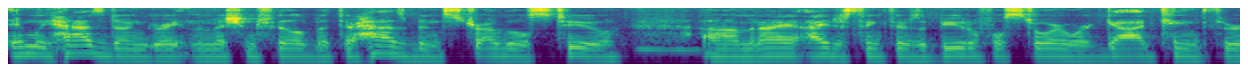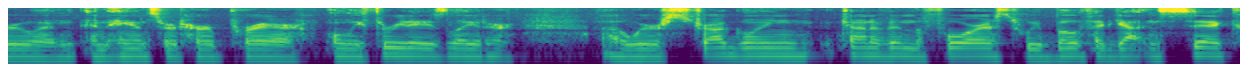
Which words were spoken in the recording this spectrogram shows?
Emily has done great in the mission field, but there has been struggles too. Um, and I, I just think there's a beautiful story where God came through and, and answered her prayer. Only three days later, uh, we were struggling kind of in the forest. We both had gotten sick,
